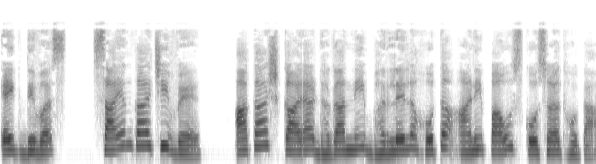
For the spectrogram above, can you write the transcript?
एक दिवस सायंकाळची वेळ आकाश काळ्या ढगांनी भरलेलं होतं आणि पाऊस कोसळत होता.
